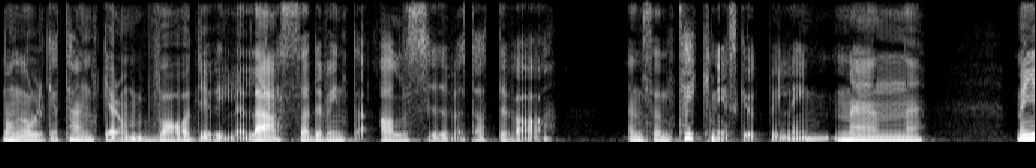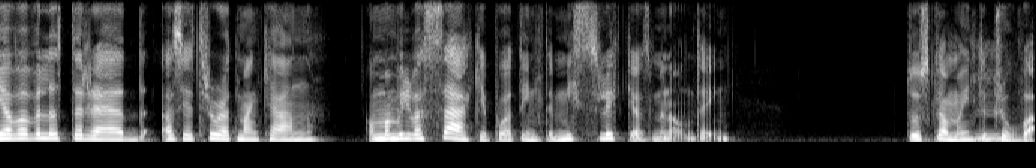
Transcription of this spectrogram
många olika tankar om vad jag ville läsa. Det var inte alls givet att det var en sån teknisk utbildning. Men, men jag var väl lite rädd, alltså jag tror att man kan, om man vill vara säker på att inte misslyckas med någonting, då ska man ju inte Mm. prova.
